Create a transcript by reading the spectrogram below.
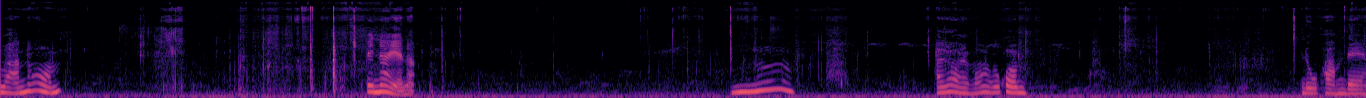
หวานหอม ไปไหนอะน่ะอืมอร่อยมากทุกคน ดูความแดง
